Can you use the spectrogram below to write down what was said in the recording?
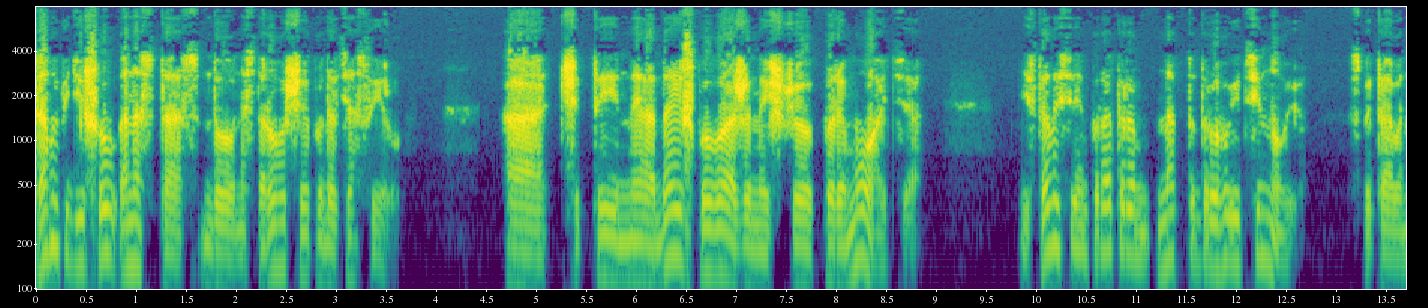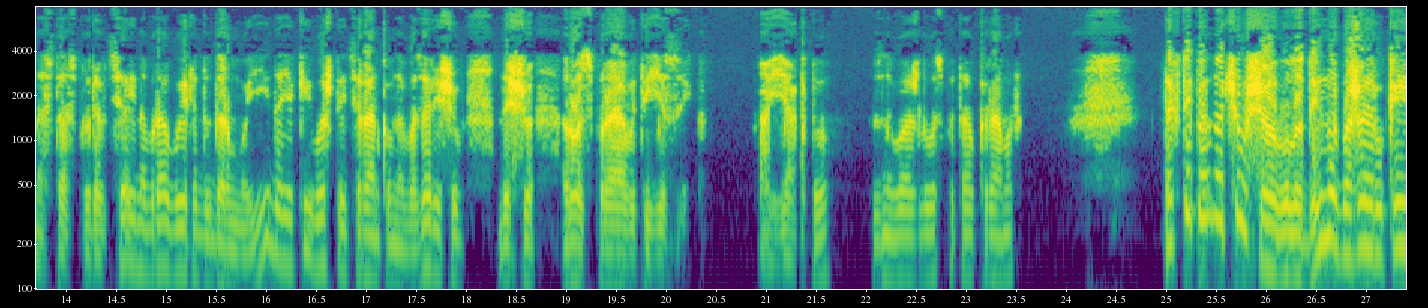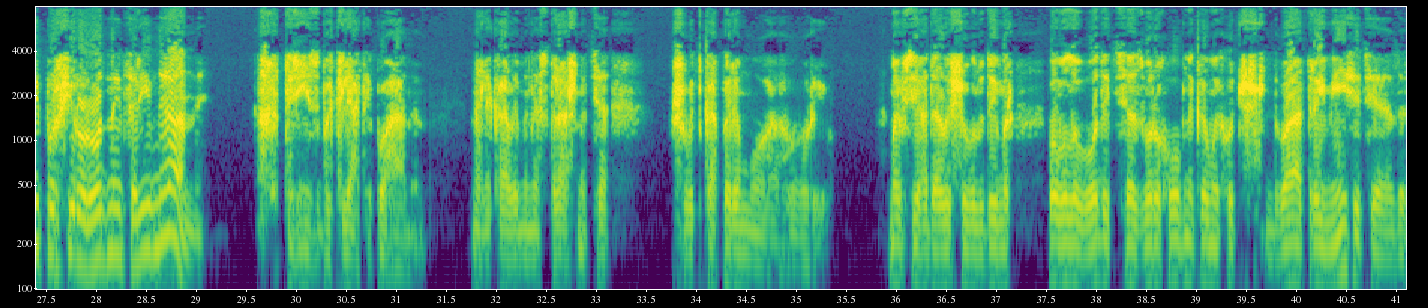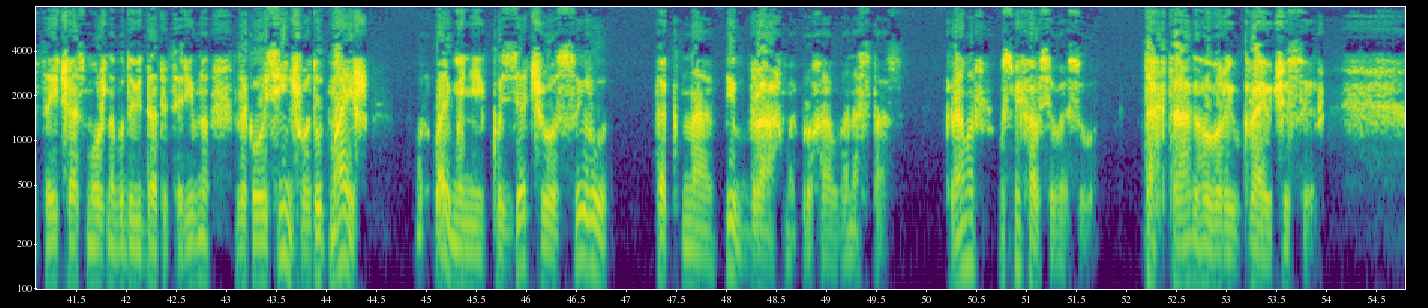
Саме підійшов Анастас до нестарого ще продавця сиру. А чи ти не гадаєш, поважений, що перемога ця дісталася імператором надто дорогою ціною? спитав Анастас продавця і набрав вигляду дармоїда, який вештається ранком на базарі, щоб дещо розправити язик. А як то? зневажливо спитав Крамер. Так ти, певно, чув, що Володимир бажає руки порфірородної царівни Анни. Ах, трізьби клятий поганин. Налякали мене страшно ця швидка перемога, говорив. Ми всі гадали, що Володимир поволоводиться з вороховниками хоч два-три місяці, а за цей час можна буде віддати царівну за когось іншого. Тут маєш? Рубай мені козячого сиру, так на півдрахми прохав Анастас. Крамер усміхався весело. Так, так, говорив, краючи сир.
